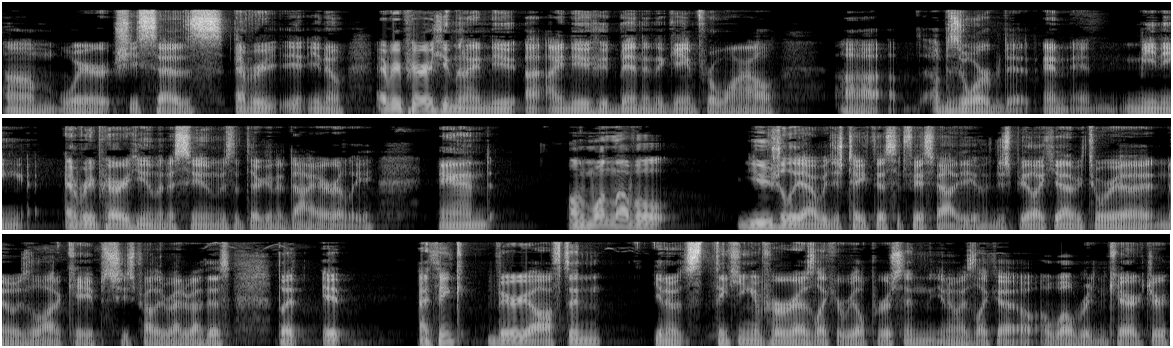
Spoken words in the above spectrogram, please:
um, where she says every you know every parahuman I knew I I knew who'd been in the game for a while uh, absorbed it, and, and meaning every parahuman assumes that they're going to die early, and on one level, usually I would just take this at face value and just be like, yeah, Victoria knows a lot of capes. She's probably right about this. But it, I think very often, you know, it's thinking of her as like a real person, you know, as like a, a well written character.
